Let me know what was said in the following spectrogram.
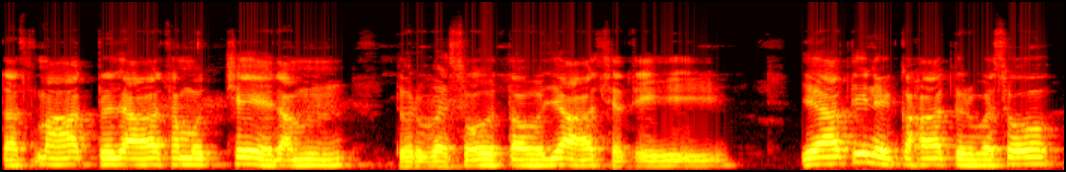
तस्मा प्रजा समुच्छेदम दुर्वसो तो याति यति ने कहा, दुर्वसो,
